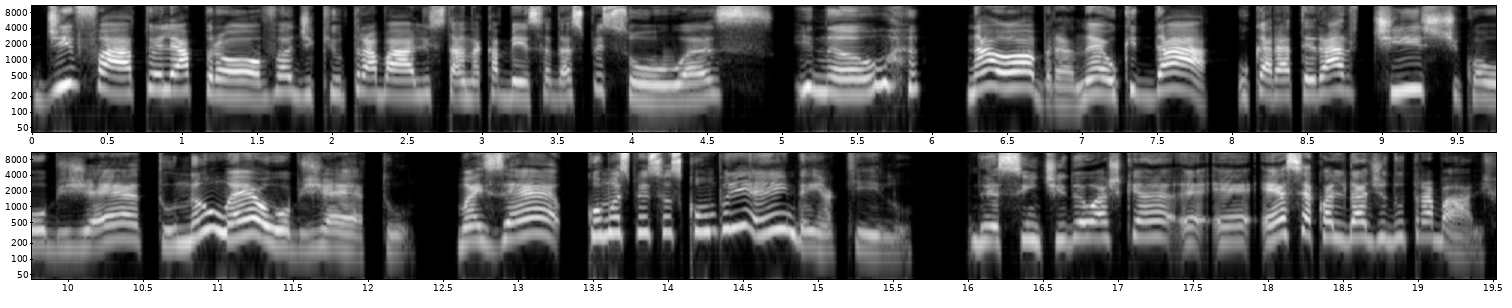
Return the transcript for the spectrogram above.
De fato, ele é a prova de que o trabalho está na cabeça das pessoas e não na obra, né? O que dá o caráter artístico ao objeto não é o objeto, mas é como as pessoas compreendem aquilo. Nesse sentido, eu acho que é, é, é essa é a qualidade do trabalho.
